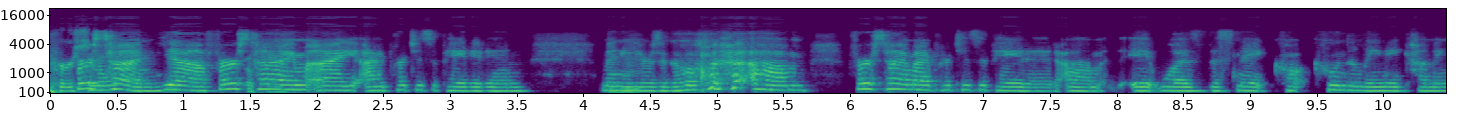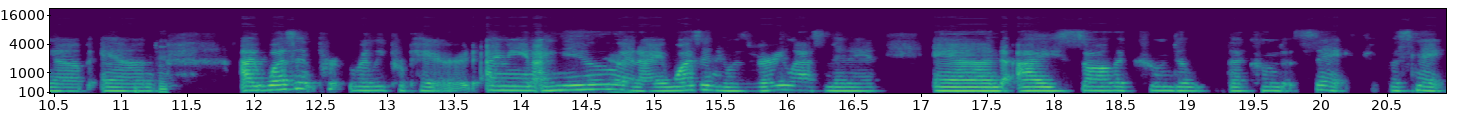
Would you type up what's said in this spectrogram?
personally? First time, yeah. First okay. time I, I participated in many mm-hmm. years ago. um, first time I participated, um, it was the snake Kundalini coming up, and mm-hmm. I wasn't pr- really prepared. I mean, I knew, yeah. and I wasn't. It was very last minute, and I saw the Kunda, the Kunda snake, the snake.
